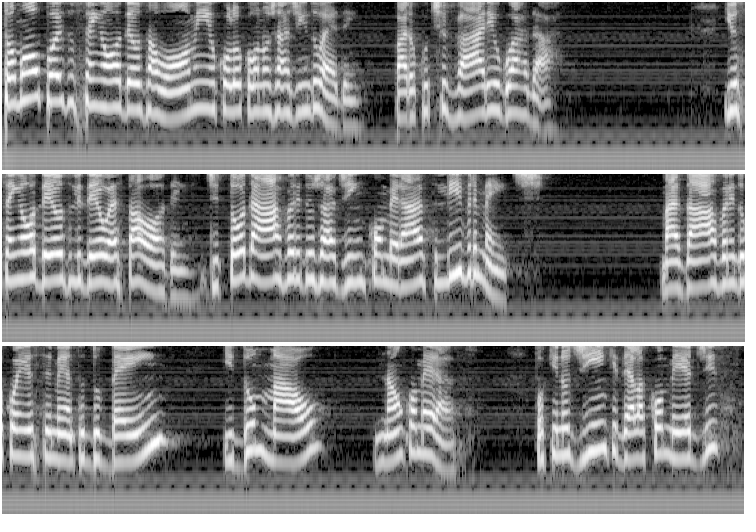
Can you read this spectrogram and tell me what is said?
Tomou, pois, o Senhor Deus ao homem e o colocou no jardim do Éden, para o cultivar e o guardar. E o Senhor Deus lhe deu esta ordem: De toda árvore do jardim comerás livremente, mas da árvore do conhecimento do bem e do mal não comerás, porque no dia em que dela comerdes,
